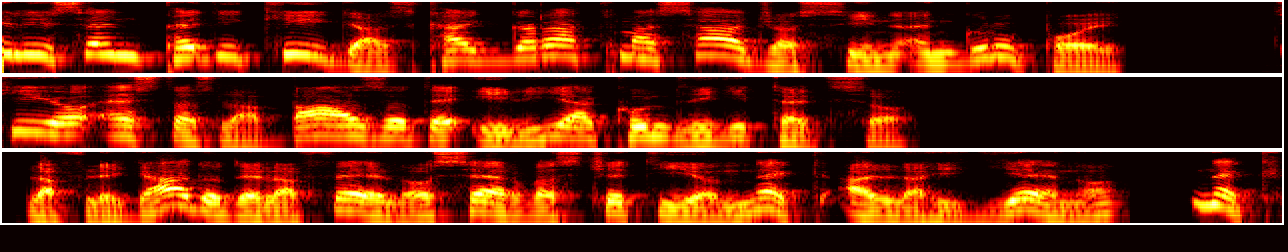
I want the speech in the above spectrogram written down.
Ili sen pedicigas cae grat massagas sin en gruppoi. Tio estas la baso de ilia cundligitezzo. La flegado de la felo servas cetion nec alla higieno, nec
